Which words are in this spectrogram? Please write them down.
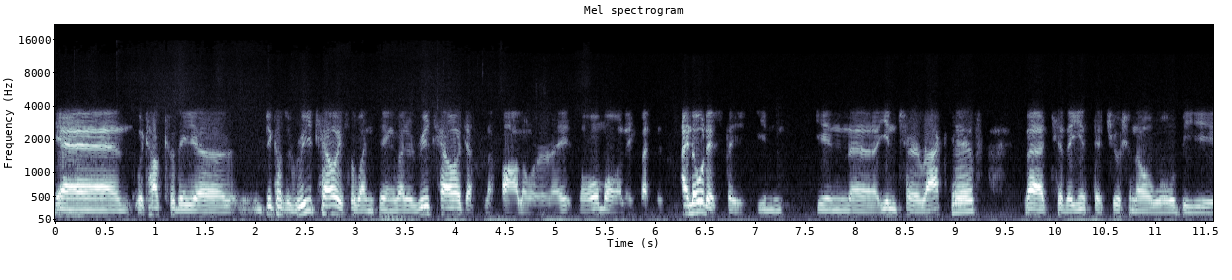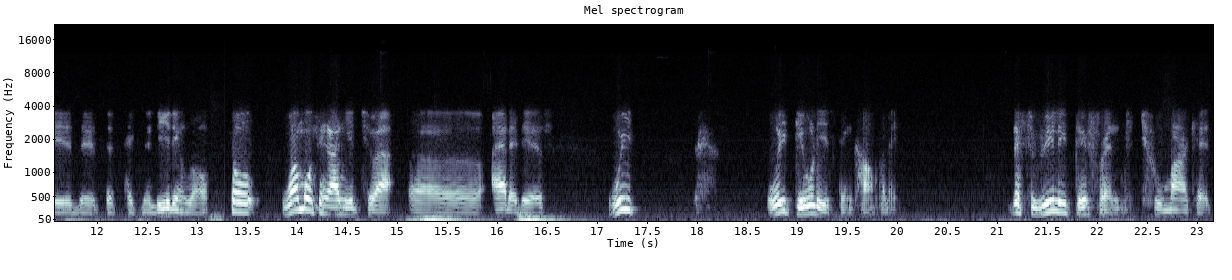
And we talk to the uh, because retail is one thing, but retail just the follower, right? Normally, but I noticed the in in uh, interactive, but the institutional will be the, the take the leading role. So one more thing I need to uh, add is we we dual listing company. That's really different to market,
